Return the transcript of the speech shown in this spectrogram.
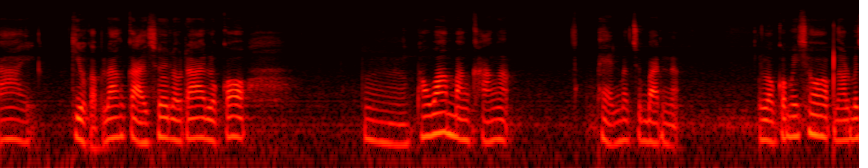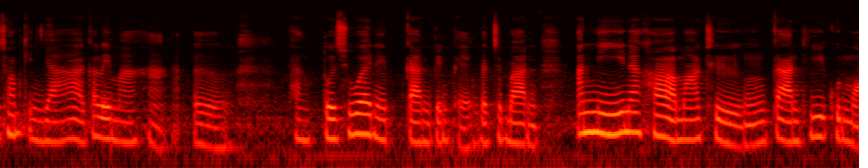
ได้ เกี่ยวกับร่างกายช่วยเราได้แล้วก็เพราะว่าบางครั้งอะแผนปัจจุบันอะเราก็ไม่ชอบนะเราไม่ชอบกินยาก็เลยมาหาเออ ทางตัวช่วยในการเป็นแผนปัจจุบัน อันนี้นะคะมาถึงการที่คุณหมอ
